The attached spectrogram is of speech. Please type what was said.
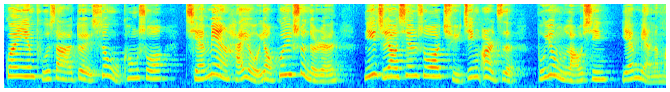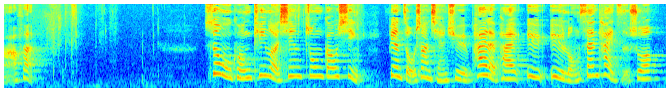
观音菩萨对孙悟空说：“前面还有要归顺的人，你只要先说‘取经’二字，不用劳心，也免了麻烦。”孙悟空听了，心中高兴，便走上前去，拍了拍玉玉龙三太子，说：“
